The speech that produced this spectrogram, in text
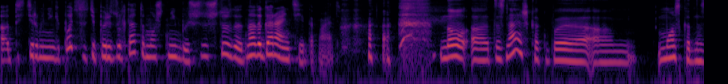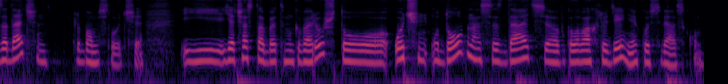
а, тестирование гипотез, типа, результата может не быть. Что, что надо гарантии давать. Ну, а, ты знаешь, как бы мозг однозадачен в любом случае. И я часто об этом говорю, что очень удобно создать э, в головах людей некую связку.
